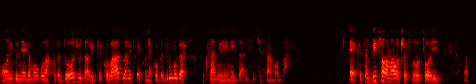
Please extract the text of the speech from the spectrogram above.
oni do njega mogu lako da dođu, da li preko vas, da li preko nekoga drugoga, u krajnjoj liniji zavisit će samo od vas. E, kad sam pričala malo čas o toj uh,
